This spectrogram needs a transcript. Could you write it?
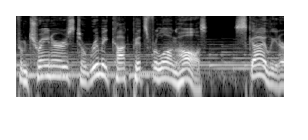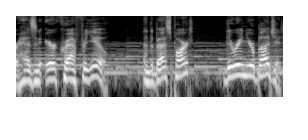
From trainers to roomy cockpits for long hauls, Skyleader has an aircraft for you. And the best part? They're in your budget.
